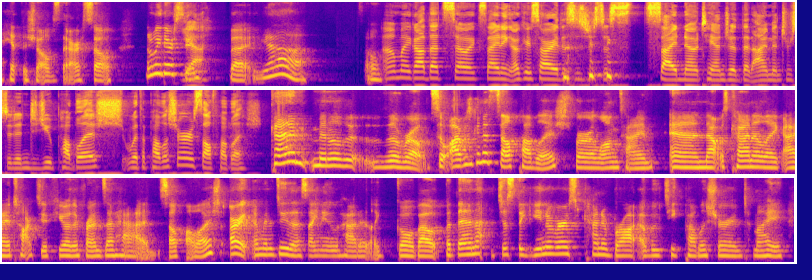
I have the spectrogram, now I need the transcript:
hit the shelves there. So it'll be there soon. Yeah. But yeah. Oh. oh my God, that's so exciting. Okay, sorry. This is just a side note tangent that I'm interested in. Did you publish with a publisher or self publish? Kind of middle of the, road. So I was going to self publish for a long time. And that was kind of like I had talked to a few other friends that had self published. All right, I'm going to do this. I knew how to like go about. But then just the universe kind of brought a boutique publisher into my oh,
